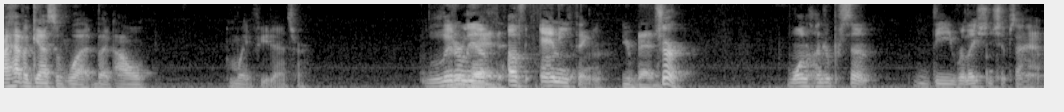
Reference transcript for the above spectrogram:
I have a guess of what, but I'll wait for you to answer. Literally of, bed. of anything. Your bed. Sure. One hundred percent. The relationships I have,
